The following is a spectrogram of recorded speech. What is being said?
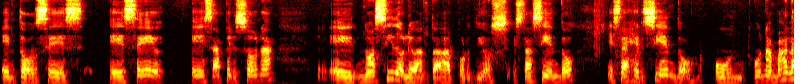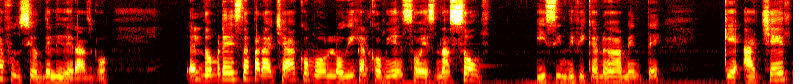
entonces ese, esa persona eh, no ha sido levantada por Dios, está haciendo, está ejerciendo una mala función de liderazgo. El nombre de esta paracha, como lo dije al comienzo, es Nazón y significa nuevamente que H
